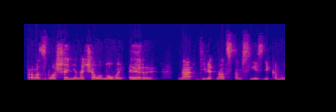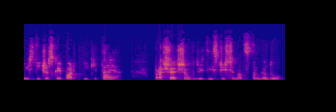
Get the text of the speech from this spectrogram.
Провозглашение начала новой эры на 19-м съезде Коммунистической партии Китая, прошедшем в 2017 году,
